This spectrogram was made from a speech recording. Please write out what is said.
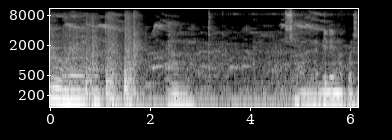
Ah, sa nabilin mo po sa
